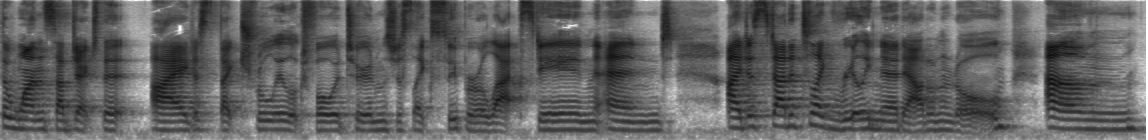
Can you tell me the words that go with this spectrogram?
the one subject that I just like truly looked forward to and was just like super relaxed in and I just started to like really nerd out on it all. Um,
